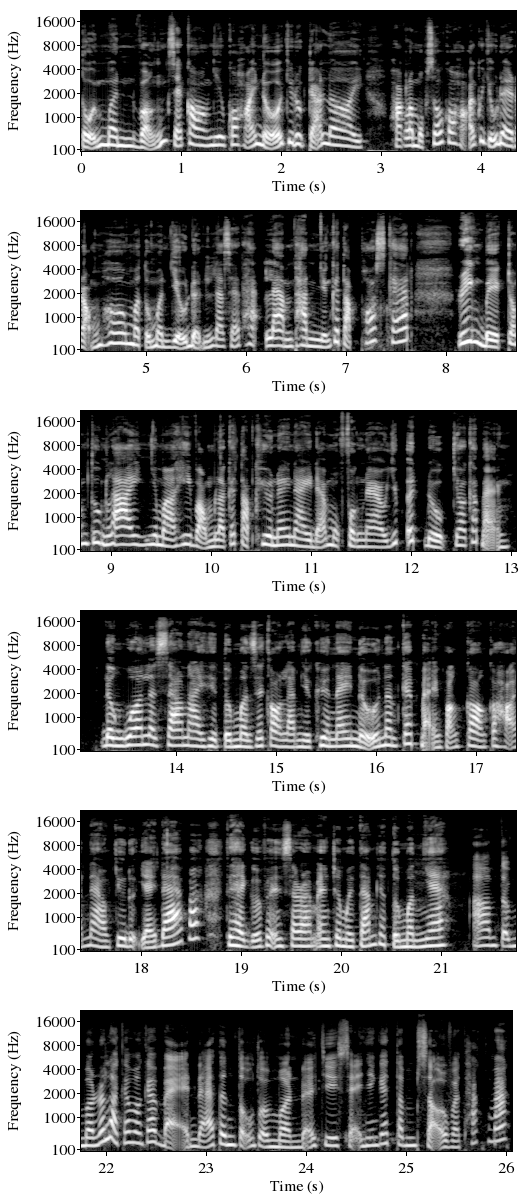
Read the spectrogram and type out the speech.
Tụi mình vẫn sẽ còn nhiều câu hỏi nữa chưa được trả lời hoặc là một số câu hỏi có chủ đề rộng hơn mà tụi mình dự định là sẽ tha- làm thành những cái tập podcast riêng biệt trong tương lai nhưng mà hy vọng là cái tập Q&A này đã một phần nào giúp ích được cho các bạn. Đừng quên là sau này thì tụi mình sẽ còn làm nhiều Q&A nữa nên các bạn vẫn còn câu hỏi nào chưa được giải đáp á thì hãy gửi về Instagram em cho 18 cho tụi mình nha. Um, tụi mình rất là cảm ơn các bạn đã tin tưởng tụi mình để chia sẻ những cái tâm sự và thắc mắc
